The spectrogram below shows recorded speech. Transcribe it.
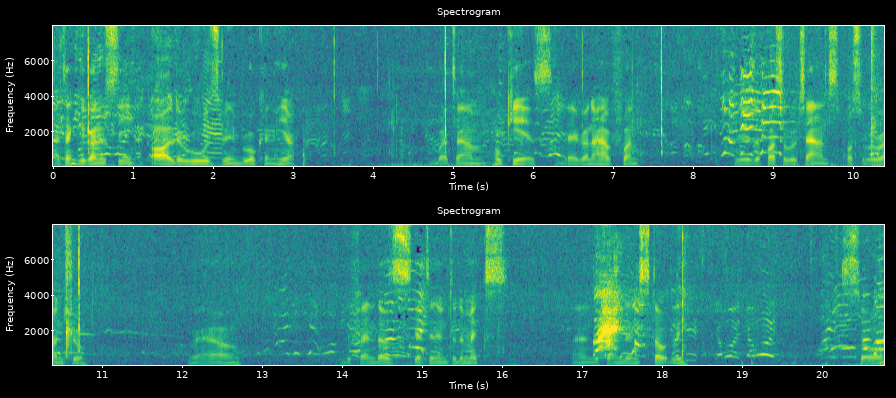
I think you're to see all the rules being broken here. But um, who cares? They're to have fun. Here's a possible chance, possible run through. Well, defenders getting into the mix and defending stoutly. So,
